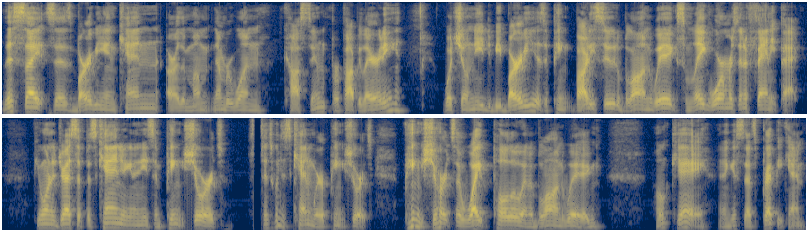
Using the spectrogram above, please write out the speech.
this site says Barbie and Ken are the mum, number one costume for popularity. What you'll need to be Barbie is a pink bodysuit, a blonde wig, some leg warmers, and a fanny pack. If you want to dress up as Ken, you're going to need some pink shorts. Since when does Ken wear pink shorts? Pink shorts, a white polo, and a blonde wig. Okay, I guess that's preppy Ken.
